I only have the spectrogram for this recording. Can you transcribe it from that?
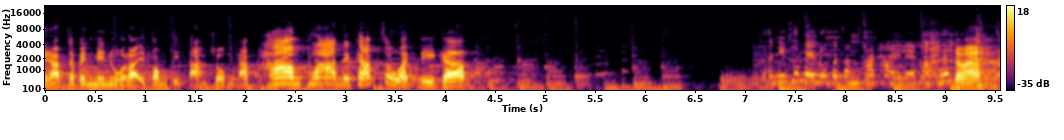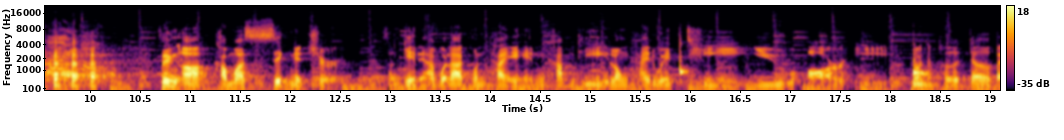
นะครับ จะเป็นเมนูอะไรต้องติดตามชมครับ ห้ามพลาดนะครับ สวัสดีครับ อันนี้คือเมนูประจำชาติไทยเลยค่ะ ใช่ไหม ใช่ค่ะ ซึ่งอะคำว่า signature สังเกตนะครับ เวลาคนไทยเห็นคำที่ลงท้ายด้วย t u r e ก็จะเพ้อเจอร์ไป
